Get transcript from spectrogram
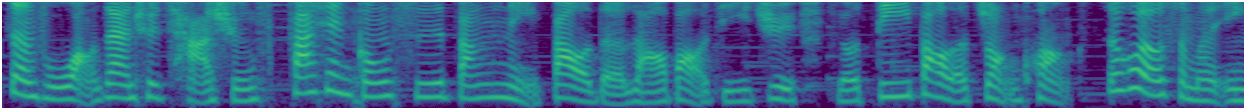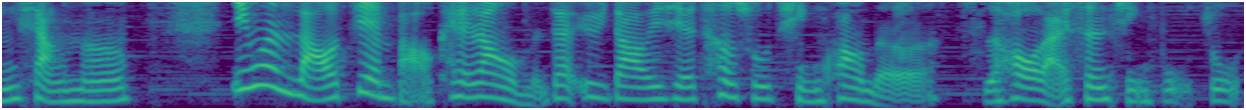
政府网站去查询，发现公司帮你报的劳保积聚有低报的状况，这会有什么影响呢？因为劳健保可以让我们在遇到一些特殊情况的时候来申请补助。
